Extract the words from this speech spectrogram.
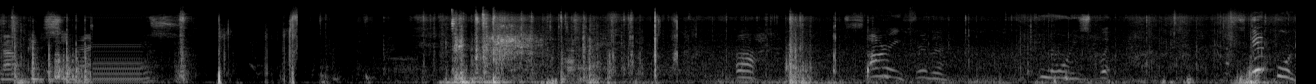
Now I can see my nose. Oh, ah, sorry for the noise, but skateboard.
